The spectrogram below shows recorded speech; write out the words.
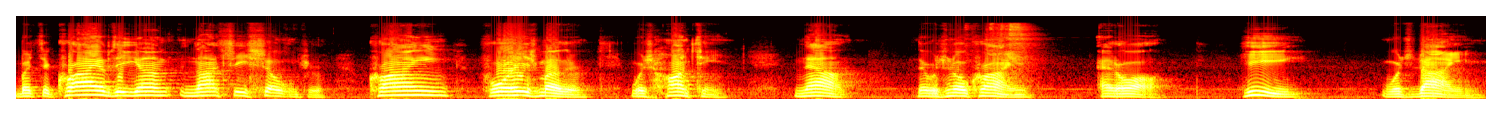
But the cry of the young Nazi soldier, crying for his mother, was haunting. Now, there was no crying at all. He was dying.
